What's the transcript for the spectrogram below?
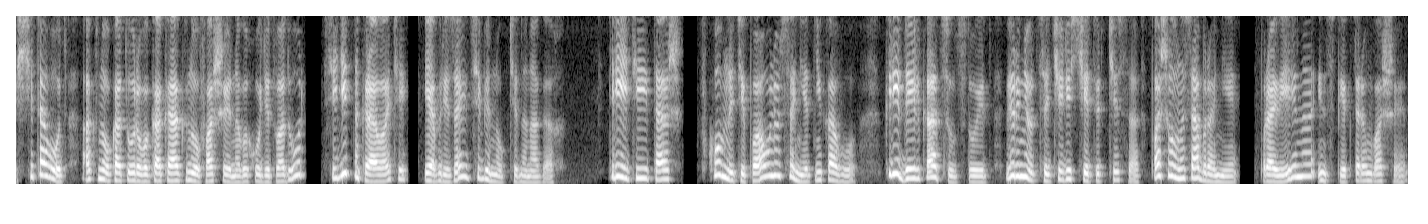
счетовод, окно которого, как и окно Фашена, выходит во двор, сидит на кровати и обрезает себе ногти на ногах. Третий этаж. В комнате Паулюса нет никого. Криделька отсутствует, вернется через четверть часа. Пошел на собрание. Проверено инспектором Ваше.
